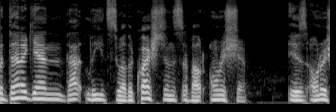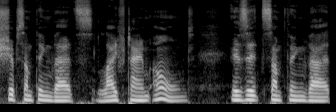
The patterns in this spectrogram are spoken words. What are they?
But then again, that leads to other questions about ownership is ownership something that's lifetime owned? Is it something that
